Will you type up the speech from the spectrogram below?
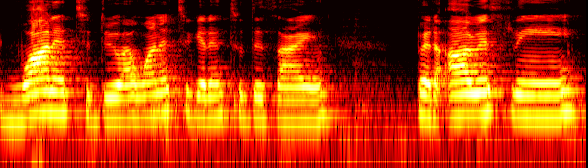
wanted to do. I wanted to get into design, but obviously,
